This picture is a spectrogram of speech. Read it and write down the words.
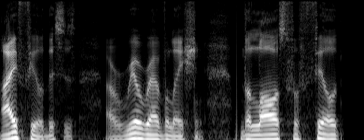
I feel this is a real revelation. The law is fulfilled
